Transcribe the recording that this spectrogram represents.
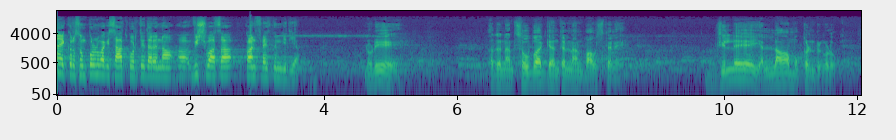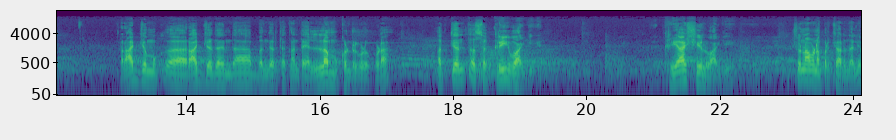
ನಾಯಕರು ಸಂಪೂರ್ಣವಾಗಿ ಸಾಥ್ ಕೊಡ್ತಿದ್ದಾರೆ ಅನ್ನೋ ವಿಶ್ವಾಸ ಕಾನ್ಫಿಡೆನ್ಸ್ ನಿಮಗಿದೆಯಾ? ನೋಡಿ ಅದು ನನ್ನ ಸೌಭಾಗ್ಯ ಅಂತೇಳಿ ನಾನು ಭಾವಿಸ್ತೇನೆ. ಜಿಲ್ಲೆಯ ಎಲ್ಲ ಮುಖಂಡರುಗಳು, ರಾಜ್ಯ ಮುಖ, ರಾಜ್ಯದಿಂದ ಬಂದಿರತಕ್ಕಂಥ ಎಲ್ಲ ಮುಖಂಡರುಗಳು ಕೂಡ ಅತ್ಯಂತ ಸಕ್ರಿಯವಾಗಿ, ಕ್ರಿಯಾಶೀಲವಾಗಿ ಚುನಾವಣಾ ಪ್ರಚಾರದಲ್ಲಿ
